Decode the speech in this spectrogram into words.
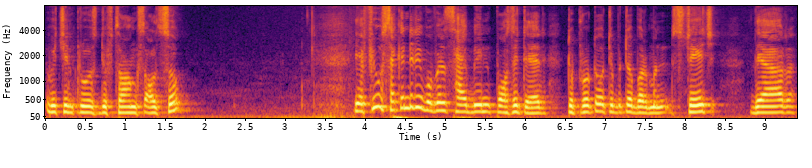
which includes diphthongs also. A few secondary vowels have been posited to Proto-Tibeto-Burman stage. They are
